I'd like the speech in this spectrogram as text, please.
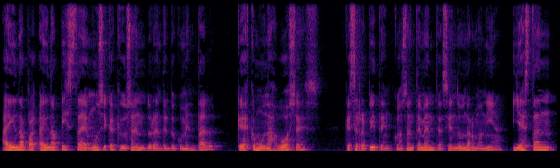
Hay una, hay una pista de música que usan durante el documental, que es como unas voces que se repiten constantemente haciendo una armonía. Y es tan...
